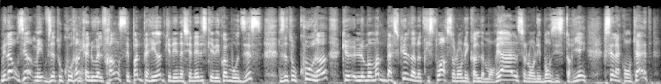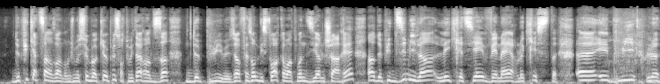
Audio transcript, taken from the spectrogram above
Mais là, on se dit, ah, mais vous êtes au courant que la Nouvelle-France, c'est pas une période que les nationalistes québécois maudissent. Vous êtes au courant que le moment de bascule dans notre histoire, selon l'école de Montréal, selon les bons historiens, c'est la conquête depuis 400 ans. Donc, je me suis moqué un peu sur Twitter en disant, depuis, disons, faisons de l'histoire comme Antoine Dionne Charret, hein, depuis 10 000 ans, les chrétiens vénèrent le Christ. Euh, et puis, le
